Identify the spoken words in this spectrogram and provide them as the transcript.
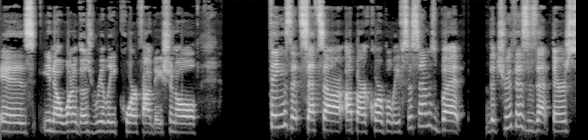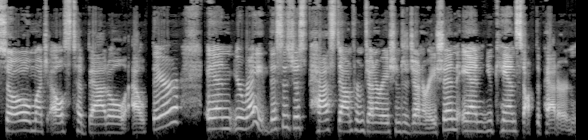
is, you know, one of those really core foundational things that sets our up our core belief systems but the truth is is that there's so much else to battle out there. And you're right this is just passed down from generation to generation and you can stop the pattern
